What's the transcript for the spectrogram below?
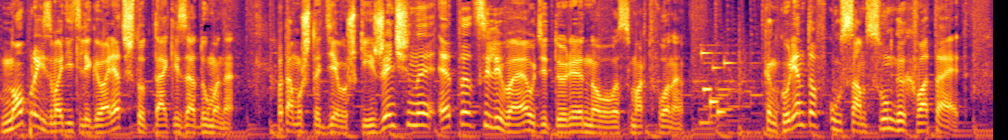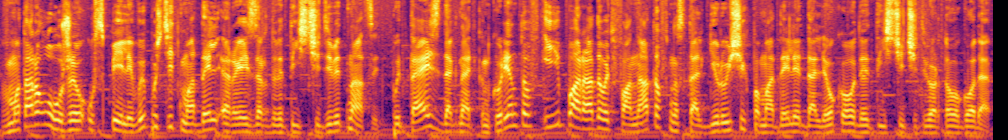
но производители говорят, что так и задумано. Потому что девушки и женщины — это целевая аудитория нового смартфона. Конкурентов у Samsung хватает. В Motorola уже успели выпустить модель Razer 2019, пытаясь догнать конкурентов и порадовать фанатов, ностальгирующих по модели далекого 2004 года.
